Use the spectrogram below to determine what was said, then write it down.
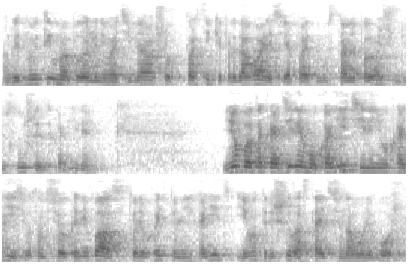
Он говорит, ну и ты в мое положение войти, мне надо, чтобы пластинки продавались, я поэтому стали погромче, чтобы слушали, заходили. И у него была такая дилемма, уходить или не уходить. Вот он все колебался, то ли уходить, то ли не ходить, и вот решил оставить все на воле Божию.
